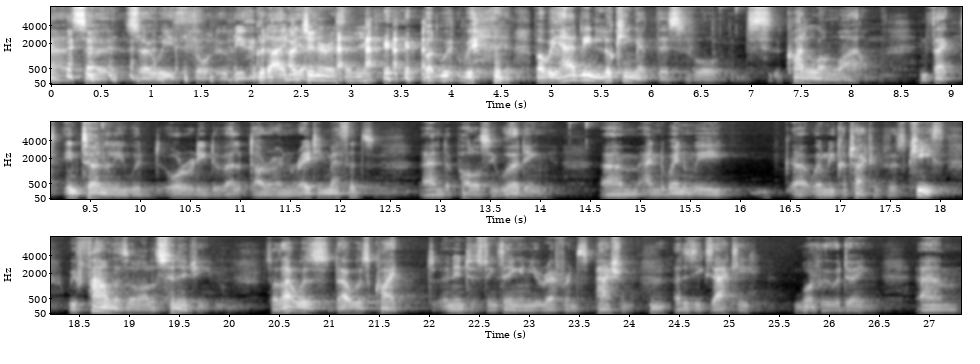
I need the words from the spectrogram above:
Uh, so so we thought it would be a good idea. How generous of you! but we, we, but we had been looking at this for quite a long while. In fact, internally we'd already developed our own rating methods and a policy wording. Um, and when we uh, when we contracted with Keith, we found there's a lot of synergy. So that was that was quite an interesting thing, and you referenced passion. Mm. That is exactly what we were doing. Um,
